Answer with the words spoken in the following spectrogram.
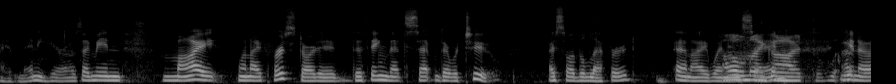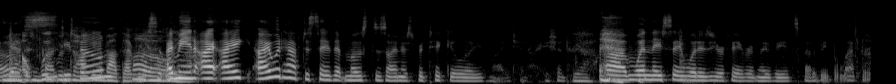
I have many heroes. I mean, my when I first started, the thing that set there were two. I saw the leopard, and I went Oh my insane. God. You know, Yes. Oh, we've been talking film? about that Oh. recently. I mean, I, I I would have to say that most designers, particularly my generation, Yeah. um, when they say what is your favorite movie, it's got to be The Leopard.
